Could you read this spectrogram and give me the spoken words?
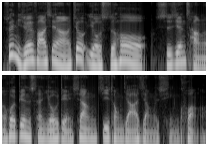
所以你就会发现啊，就有时候时间长了会变成有点像鸡同鸭讲的情况啊。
